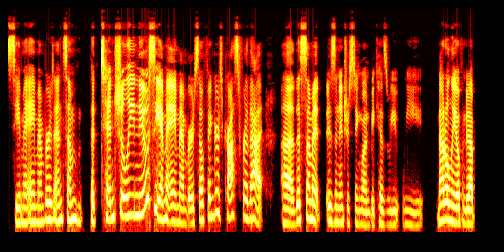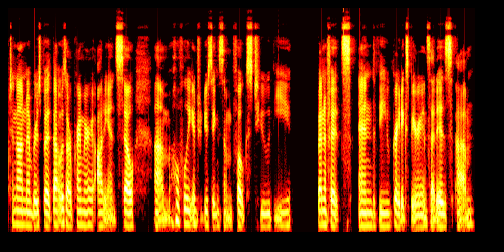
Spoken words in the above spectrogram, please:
CMAA members and some potentially new CMAA members. So fingers crossed for that. Uh, this summit is an interesting one because we we not only opened it up to non-members, but that was our primary audience. So um, hopefully introducing some folks to the benefits and the great experience that is um,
